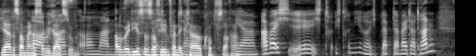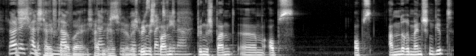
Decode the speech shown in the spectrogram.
ja, das war meine Oh, Story krass. dazu. Oh Mann, Aber bei das dir ist es auf jeden Fall eine klare Kopfsache. Ja, aber ich, äh, ich, ich trainiere. Ich bleib da weiter dran. Leute, ich, halte ich auf helfe dem dir Laufenden. dabei. Ich halte Dankeschön. dabei. Ja, ich bin gespannt, ich bin gespannt, ähm, ob es andere Menschen gibt,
